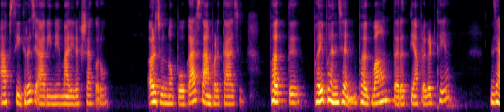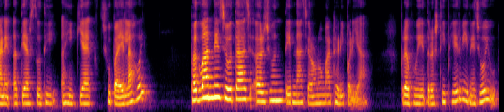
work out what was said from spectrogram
આપ શીઘ્ર જ આવીને મારી રક્ષા કરો. અર્જુનનો પોકાર સાંભળતા જ ભક્ત ભયભંજન ભગવાન તરત ત્યાં પ્રગટ થયા. જાણે અત્યાર સુધી અહીં ક્યાંક છુપાયેલા હોય? ભગવાનને જોતા જ અર્જુન તેમના ચરણોમાં ઢળી પડ્યા. પ્રભુએ દ્રષ્ટિ ફેરવીને જોયું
